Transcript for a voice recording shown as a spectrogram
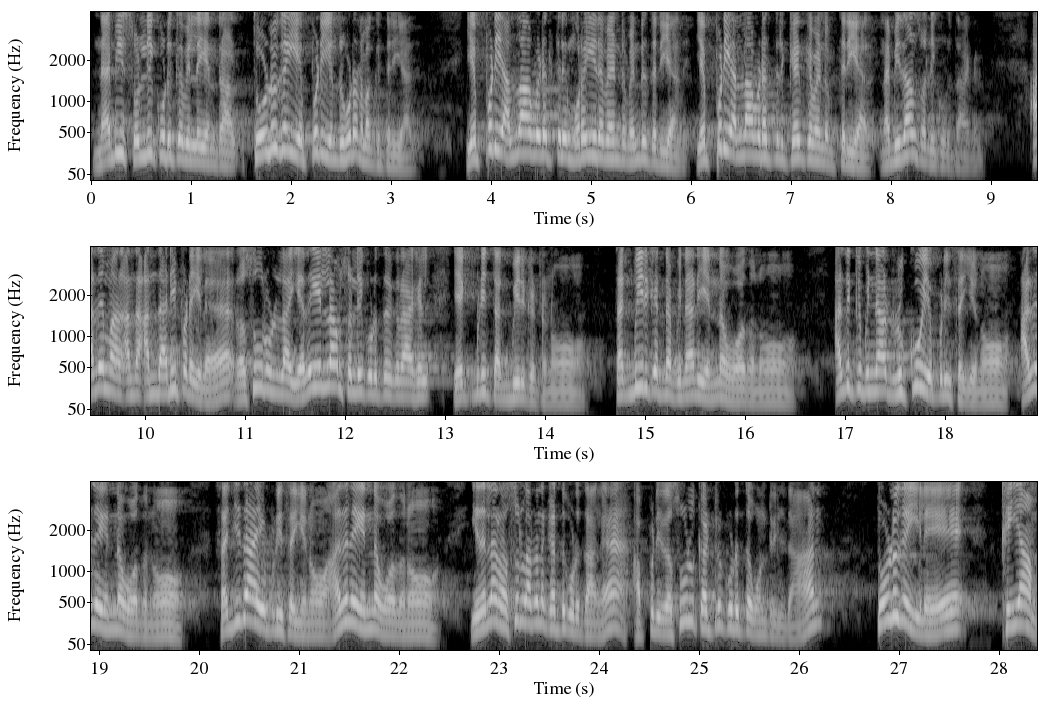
நபி சொல்லிக் கொடுக்கவில்லை என்றால் தொழுகை எப்படி என்று கூட நமக்கு தெரியாது. எப்படி அல்லாவிடத்தில் முறையிட வேண்டும் என்று தெரியாது. எப்படி அல்லாவிடத்தில் கேட்க வேண்டும் தெரியாது. நபி தான் சொல்லிக் கொடுத்தார்கள். அதே மாதிரி அந்த அந்த அடிப்படையில் ரசூலுல்லா எதையெல்லாம் சொல்லி கொடுத்துருக்கிறார்கள்? எப்படி தக்பீர் கட்டணும்? தக்பீர் கட்டின பின்னாடி என்ன ஓதணும்? அதுக்கு பின்னாடி ருக்கு எப்படி செய்யணும்? அதில் என்ன ஓதணும்? சஜிதா எப்படி செய்யணும்? அதில் என்ன ஓதணும்? இதெல்லாம் ரசூல்லா தானே கற்றுக் கொடுத்தாங்க. அப்படி ரசூல் கற்றுக் கொடுத்த ஒன்றில்தான் தொழுகையிலே கியாம்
